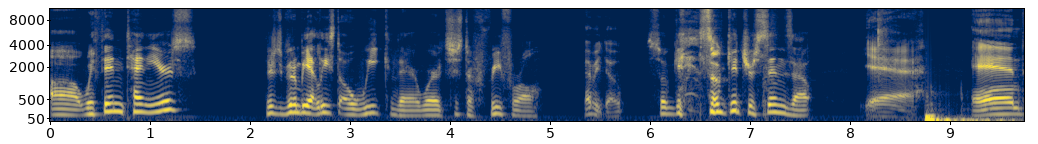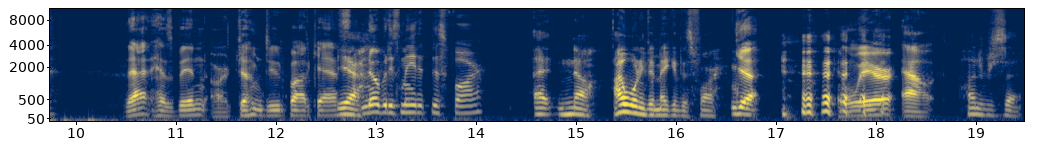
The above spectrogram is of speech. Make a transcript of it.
uh, within 10 years, there's gonna be at least a week there where it's just a free for all. That'd be dope. So get so get your sins out. Yeah. And that has been our Dumb Dude podcast. Yeah. Nobody's made it this far. Uh, no, I won't even make it this far. Yeah. And we're out. Hundred percent.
